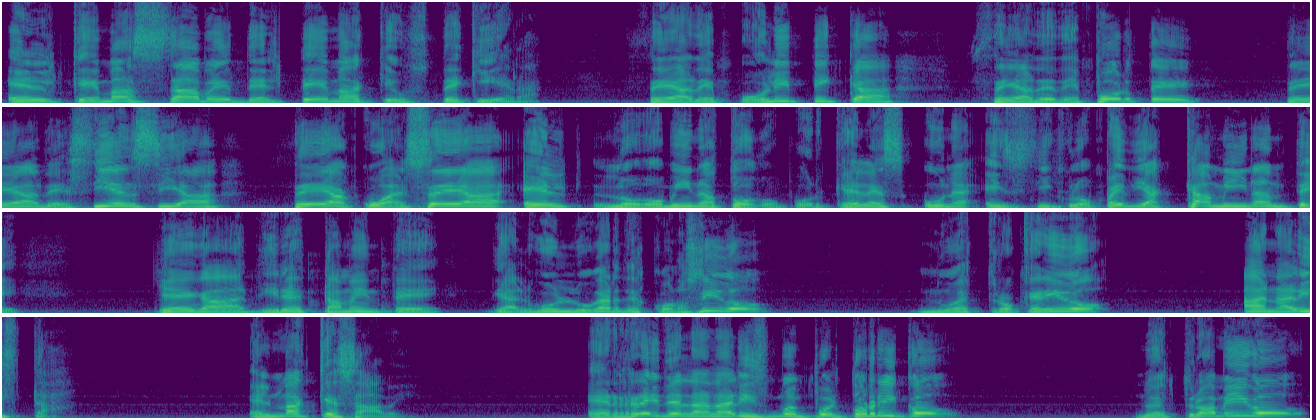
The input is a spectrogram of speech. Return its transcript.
el que más sabe del tema que usted quiera, sea de política, sea de deporte, sea de ciencia, sea cual sea, él lo domina todo, porque él es una enciclopedia caminante. Llega directamente de algún lugar desconocido, nuestro querido analista, el más que sabe, el rey del analismo en Puerto Rico, nuestro amigo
